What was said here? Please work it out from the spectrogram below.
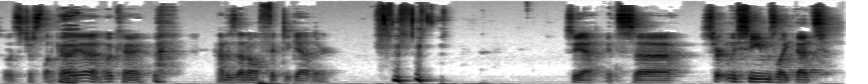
So it's just like, oh yeah, okay. how does that all fit together? so yeah, it's, uh, certainly seems like that's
